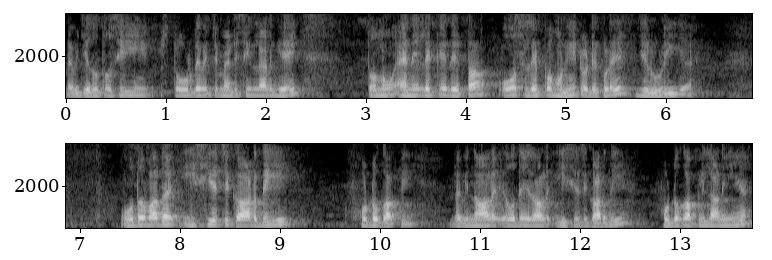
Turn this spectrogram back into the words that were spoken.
ਲੈ ਵੀ ਜਦੋਂ ਤੁਸੀਂ ਸਟੋਰ ਦੇ ਵਿੱਚ ਮੈਡੀਸਿਨ ਲੈਣ ਗਏ, ਤੁਹਾਨੂੰ ਐਨਏ ਲਿਖ ਕੇ ਦਿੱਤਾ, ਉਹ ਸਲਿੱਪ ਹੋਣੀ ਤੁਹਾਡੇ ਕੋਲੇ ਜ਼ਰੂਰੀ ਹੈ। ਉਹ ਤੋਂ ਬਾਅਦ ਈਸੀਐਚ ਕਾਰਡ ਦੀ ਫੋਟੋਕਾਪੀ। ਲੈ ਵੀ ਨਾਲ ਉਹਦੇ ਨਾਲ ਈਸੀਐਚ ਕਾਰਡ ਦੀ ਫੋਟੋਕਾਪੀ ਲਾਣੀ ਹੈ।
